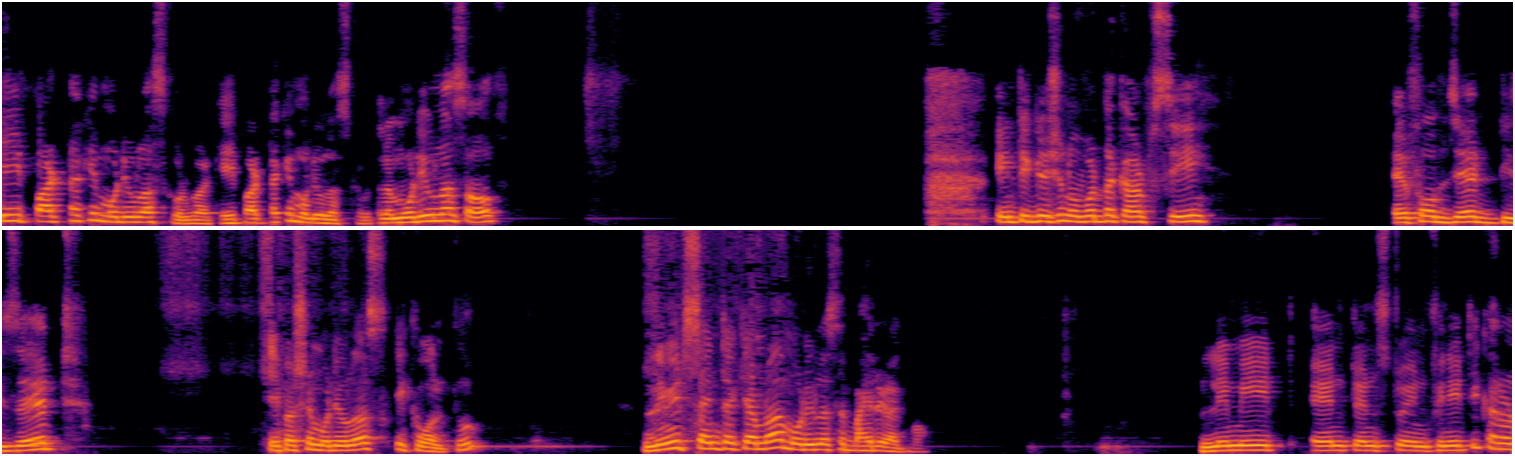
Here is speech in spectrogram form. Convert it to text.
এই পার্টটাকে মডিউলাস করব আর কি। এই পার্টটাকে মডিউলাস করব। তাহলে modulus of integration over the curve C, f of z dz, এই পাশে মডিউলাস ইকুয়াল টু লিমিট সাইনটাকে আমরা মডিউলাসের বাইরে রাখব। Limit n tends to infinity কারণ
